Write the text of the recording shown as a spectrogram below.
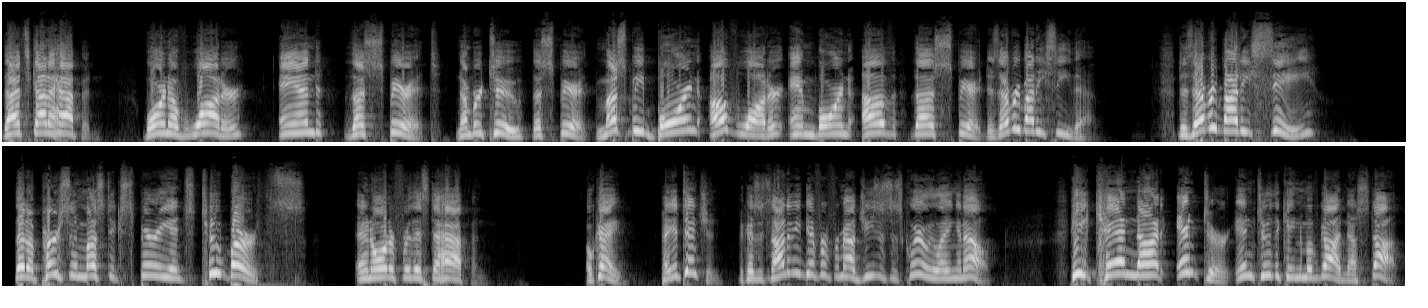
That's got to happen. Born of water and the Spirit. Number two, the Spirit. Must be born of water and born of the Spirit. Does everybody see that? Does everybody see that a person must experience two births in order for this to happen? Okay, pay attention because it's not any different from how Jesus is clearly laying it out. He cannot enter into the kingdom of God. Now, stop.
